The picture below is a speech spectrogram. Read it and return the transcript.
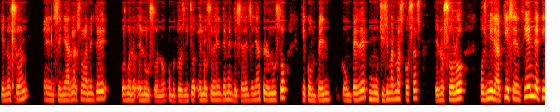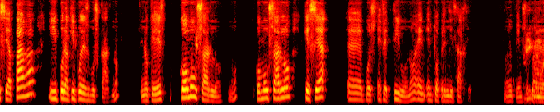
que no son enseñarla solamente pues bueno, el uso, ¿no? Como tú has dicho, el uso evidentemente se ha de enseñar, pero el uso que compende muchísimas más cosas que no solo, pues mira, aquí se enciende, aquí se apaga y por aquí puedes buscar, ¿no? Sino que es cómo usarlo, ¿no? Cómo usarlo que sea eh, pues efectivo, ¿no? En, tu aprendizaje. pienso, a, mí como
